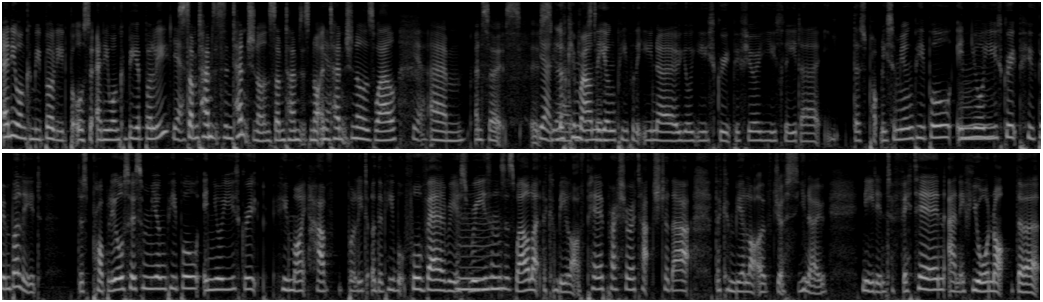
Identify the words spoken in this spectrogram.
anyone can be bullied but also anyone can be a bully Yeah. sometimes it's intentional and sometimes it's not Yeah. intentional as well Yeah. um and so it's, it's yeah, looking around the young people that you know, your youth group, if you're a youth leader, y- there's probably some young people in your Mm. youth group who've been bullied. There's probably also some young people in your youth group who might have bullied other people for various reasons Mm. as well. Like there can be a lot of peer pressure attached to that. There can be a lot of just, you know, needing to fit in. And if you're not the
